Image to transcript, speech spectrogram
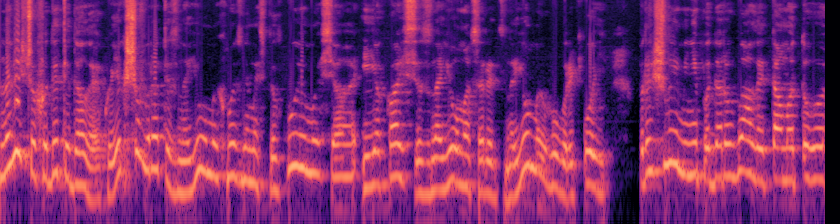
Навіщо ходити далеко? Якщо брати знайомих, ми з ними спілкуємося, і якась знайома серед знайомих говорить: ой, прийшли, мені подарували там отого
